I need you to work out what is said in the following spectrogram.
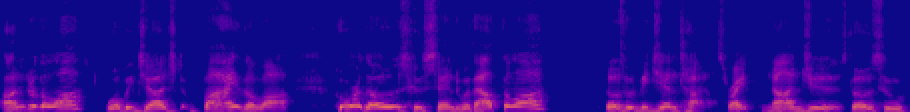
under the law will be judged by the law. Who are those who sinned without the law? Those would be Gentiles, right? Non Jews, those who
